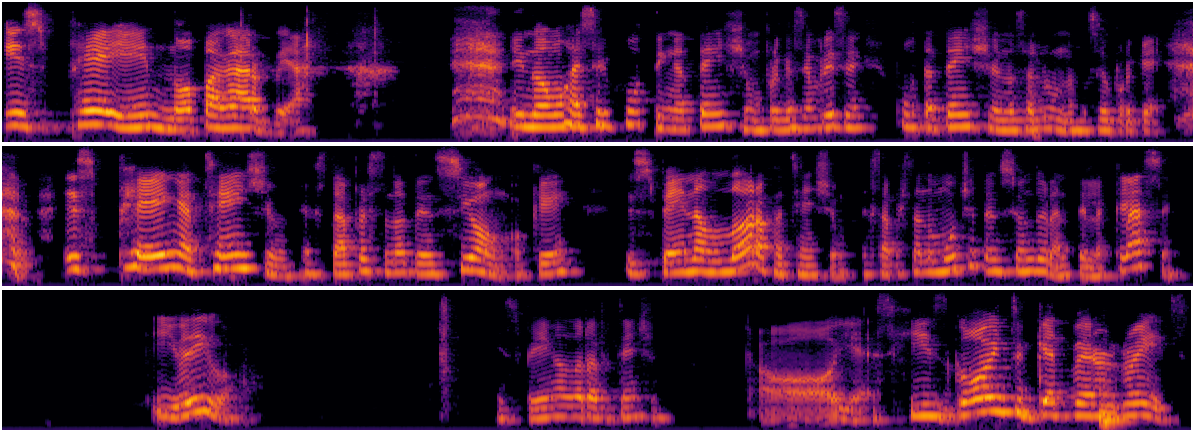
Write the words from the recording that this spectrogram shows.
is paying, no pagar, vea. Y no vamos a decir putting attention, porque siempre dice put attention los alumnos, no sé por qué. Is paying attention, está prestando atención, ¿ok? Is paying a lot of attention, está prestando mucha atención durante la clase. Y yo digo, is paying a lot of attention. Oh, yes, he's going to get better grades.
